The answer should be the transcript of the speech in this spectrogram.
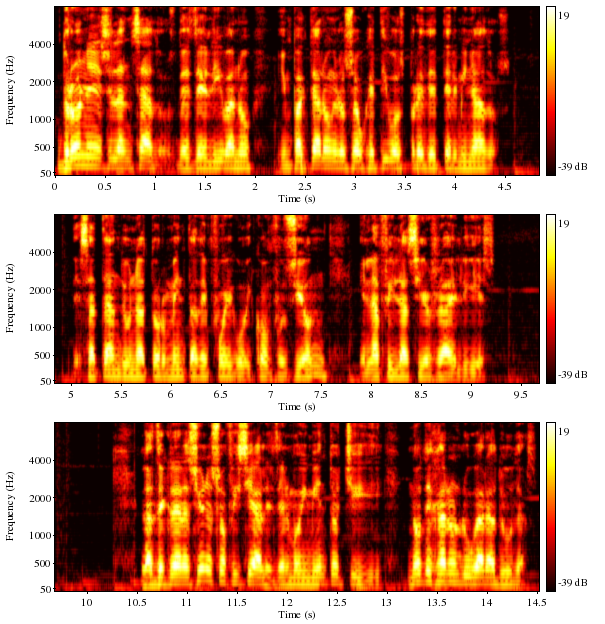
Drones lanzados desde el Líbano impactaron en los objetivos predeterminados, desatando una tormenta de fuego y confusión en las filas israelíes. Las declaraciones oficiales del movimiento chií no dejaron lugar a dudas.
